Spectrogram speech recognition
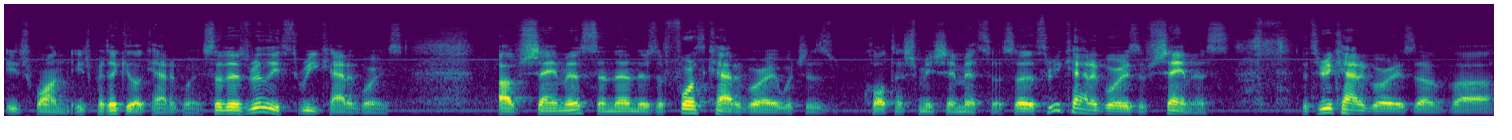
each one, each particular category. So there's really three categories of shemus, and then there's a fourth category which is called tashmish mitzvah. So the three categories of shemus, the three categories of uh,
